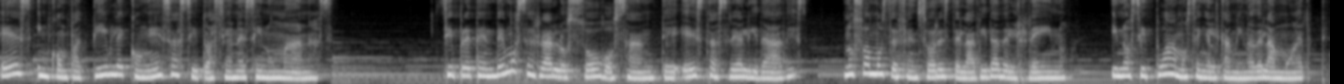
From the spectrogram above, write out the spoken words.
es incompatible con esas situaciones inhumanas. Si pretendemos cerrar los ojos ante estas realidades, no somos defensores de la vida del reino y nos situamos en el camino de la muerte.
